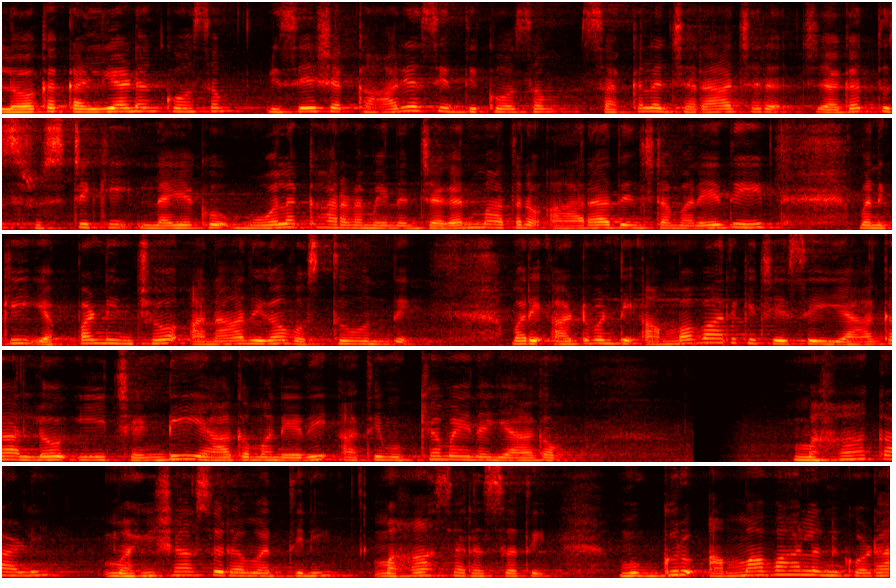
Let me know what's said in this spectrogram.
లోక కళ్యాణం కోసం విశేష కార్యసిద్ధి కోసం సకల జరాచర జగత్తు సృష్టికి లయకు మూల కారణమైన జగన్మాతను ఆరాధించడం అనేది మనకి ఎప్పటి నుంచో అనాదిగా వస్తూ ఉంది. మరి అటువంటి అమ్మవారికి చేసే యాగాల్లో ఈ చండీ యాగం అనేది అతి ముఖ్యమైన యాగం. మహాకాళి మహిషాసురమర్దిని మహాసరస్వతి ముగ్గురు అమ్మవార్లను కూడా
